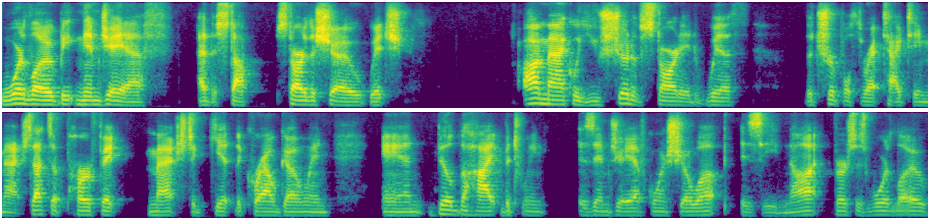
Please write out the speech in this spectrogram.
wardlow beating mjf at the stop start of the show which automatically you should have started with the triple threat tag team match. That's a perfect match to get the crowd going and build the hype between is mjf going to show up? Is he not versus wardlow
